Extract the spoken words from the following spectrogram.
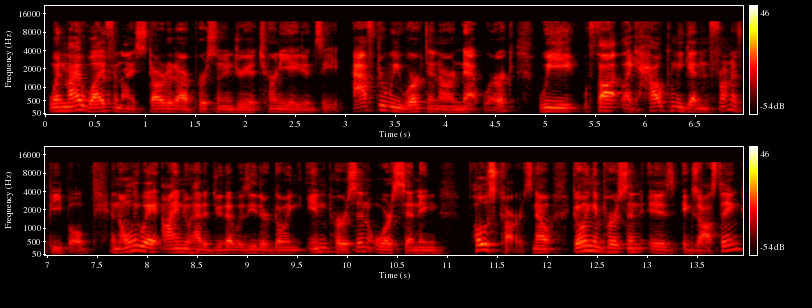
When my wife and I started our personal injury attorney agency, after we worked in our network, we thought like, how can we get in front of people? And the only way I knew how to do that was either going in person or sending postcards. Now, going in person is exhausting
